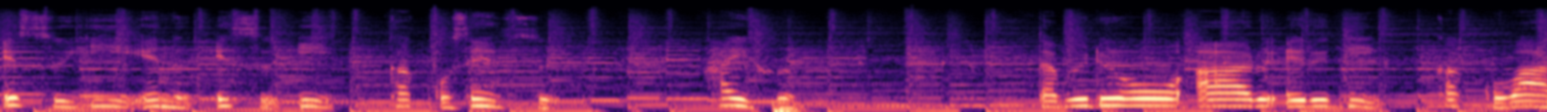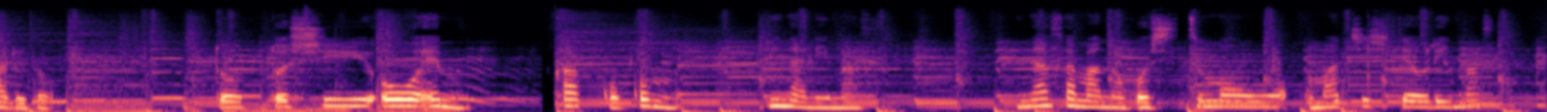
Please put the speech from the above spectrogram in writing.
sense かっこセンスハイフン world かっこワールド .com かっこコムになります。皆様のご質問をお待ちしております。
